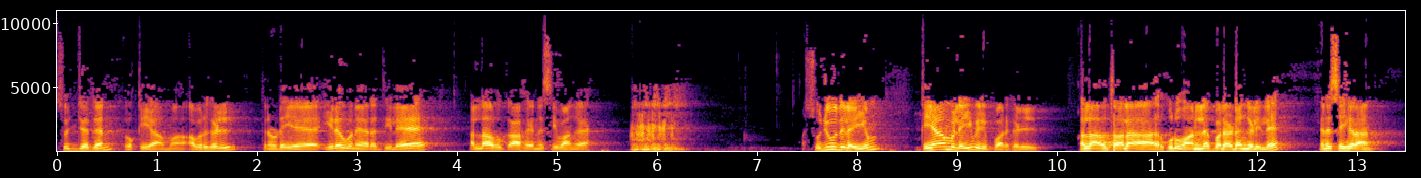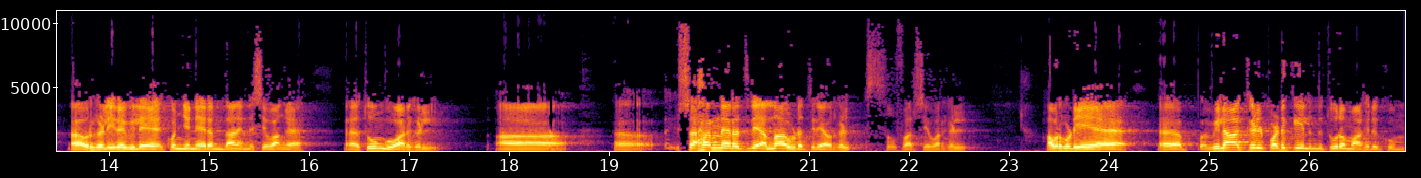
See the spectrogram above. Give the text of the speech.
சுஜ்ஜதன் வக்கியாமா. அவர்கள் தன்னுடைய இரவு நேரத்திலே அல்லாஹுக்காக என்ன செய்வாங்க? சுஜூதிலையும் கியாமிலையும் இருப்பார்கள். அல்லாஹு தாலா குருவான்ல பல இடங்களிலே என்ன செய்கிறான்? அவர்கள் இரவிலே கொஞ்ச நேரம் தான் என்ன செய்வாங்க? தூங்குவார்கள். ஆஹ், சஹர் நேரத்திலே அல்லாஹ்விடத்திலே அவர்கள் சோஃபார் செய்வார்கள். அவர்களுடைய விழாக்கள் படுக்கையிலிருந்து தூரமாக இருக்கும்.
